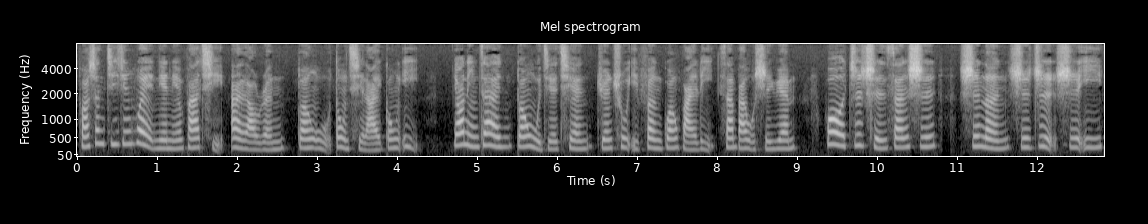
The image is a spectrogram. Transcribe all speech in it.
华山基金会年年发起爱老人端午动起来公益，邀您在端午节前捐出一份关怀礼三百五十元，或支持三失失能、失智、失医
